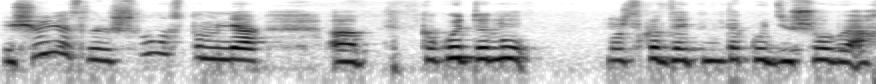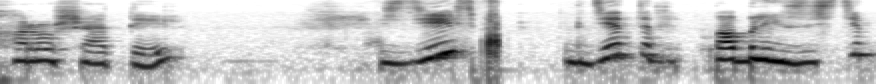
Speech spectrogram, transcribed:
Еще я слышала, что у меня э, какой-то, ну, можно сказать, не такой дешевый, а хороший отель. Здесь где-то поблизости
